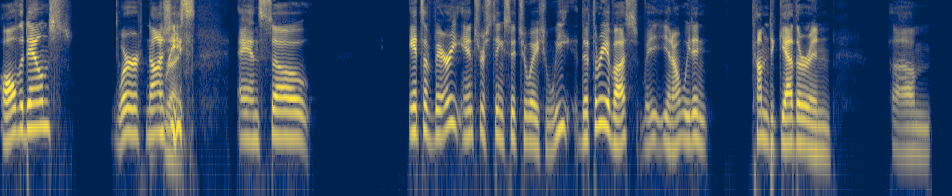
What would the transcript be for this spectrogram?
All the downs were Najee's, and so it's a very interesting situation. We, the three of us, we, you know, we didn't come together and um,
